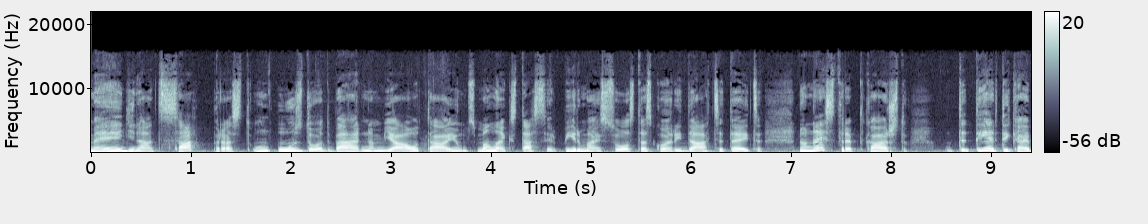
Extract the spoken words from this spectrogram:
mēģināt saprast un uzdot bērnam jautājumus, man liekas, tas ir pirmais solis. Tas, ko arī Dāce teica, nu, nestrept karstu. Tie ir tikai,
